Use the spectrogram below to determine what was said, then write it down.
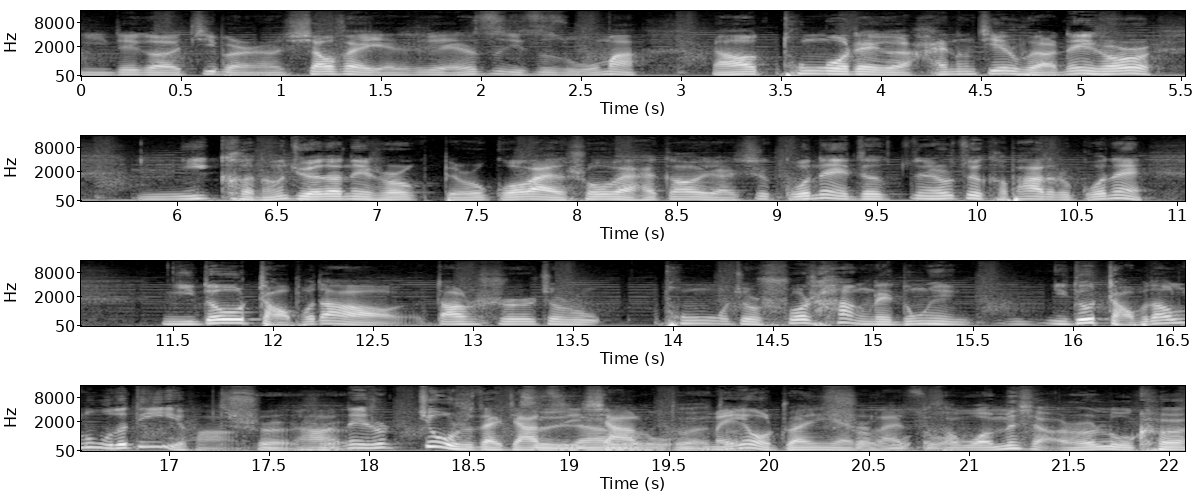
你这个基本上消费也是也是自给自足嘛，然后通过这个还能接触点。那时候你可能觉得那时候，比如国外的收费还高一点，是国内的那时候最可怕的是国内你都找不到当时就是。通就是说唱这东西，你你都找不到录的地方，是是，啊那时候就是在家自己家自己瞎录，没有专业的来做。我们小时候录歌，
